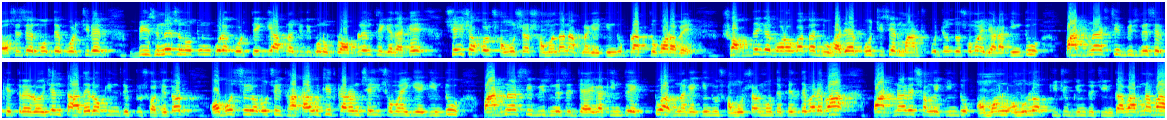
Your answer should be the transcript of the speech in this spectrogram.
লসেসের মধ্যে পড়ছিলেন বিজনেস নতুন করে করতে গিয়ে আপনার যদি কোনো প্রবলেম থেকে থাকে, সেই সকল সমস্যার সমাধান আপনাকে কিন্তু প্রাপ্ত করাবে। সব থেকে বড় কথা দু হাজার পঁচিশের মার্চ পর্যন্ত সময় যারা কিন্তু পার্টনারশিপ বিজনেসের ক্ষেত্রে রয়েছেন, তাদেরও কিন্তু একটু সচেতন। অবশ্যই অবশ্যই থাকা উচিত, কারণ সেই সময় গিয়ে কিন্তু পার্টনারশিপ বিজনেসের জায়গা কিন্তু একটু আপনাকে কিন্তু সমস্যার মধ্যে ফেলতে পারে বা পার্টনারের সঙ্গে কিন্তু অমল, অমূলক কিছু কিন্তু চিন্তা ভাবনা বা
